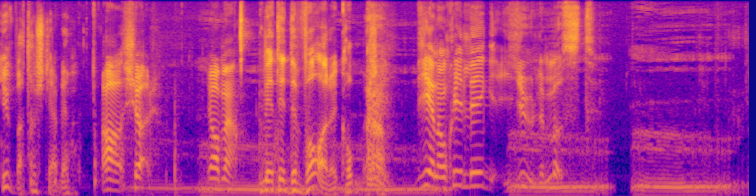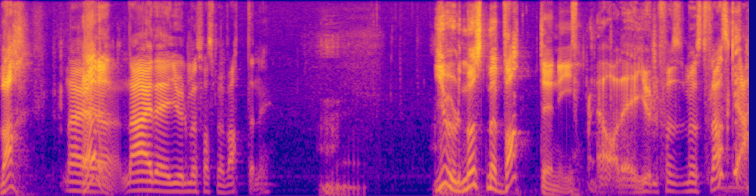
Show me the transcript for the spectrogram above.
Gud vad törstig jag blev. Ja, kör. Jag med. Vet inte var det kommer sig. Genomskinlig julmust. Va? Nej, Är det? nej, det är julmust fast med vatten i. Julmust med vatten i? Ja, det är julmustflaska.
